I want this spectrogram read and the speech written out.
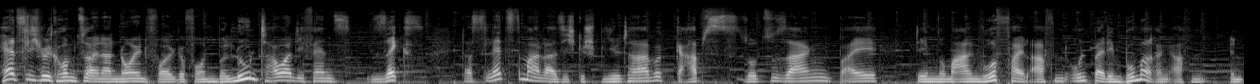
Herzlich willkommen zu einer neuen Folge von Balloon Tower Defense 6. Das letzte Mal, als ich gespielt habe, gab es sozusagen bei dem normalen Wurfpfeilaffen und bei dem Bumerangaffen ein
